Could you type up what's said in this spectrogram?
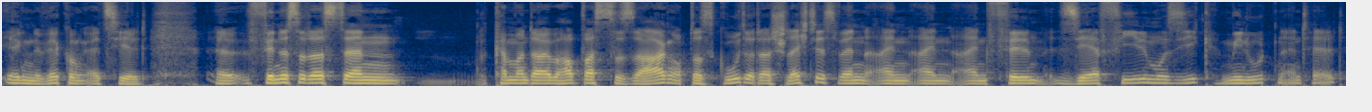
äh, irgendeine Wirkung erzielt. Äh, findest du das denn kann man da überhaupt was zu sagen, ob das gut oder schlecht ist, wenn ein, ein, ein Film sehr viel Musikminuten enthält?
